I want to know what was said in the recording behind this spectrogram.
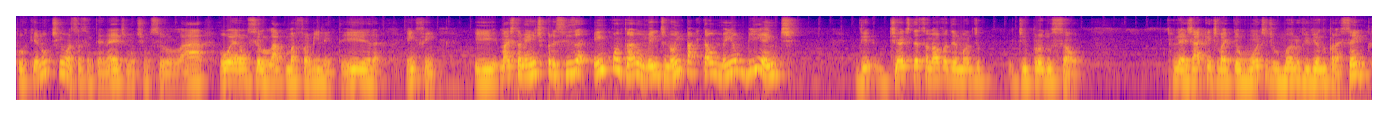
porque não tinham acesso à internet, não tinham celular, ou era um celular para uma família inteira, enfim. E, mas também a gente precisa encontrar um meio de não impactar o meio ambiente de, diante dessa nova demanda de, de produção né, já que a gente vai ter um monte de humano vivendo para sempre,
